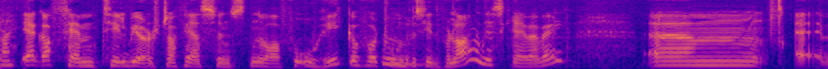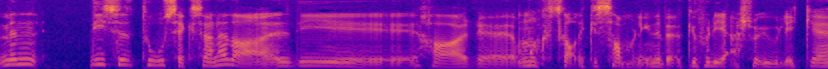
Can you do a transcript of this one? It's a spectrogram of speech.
Nei. Jeg ga fem til Bjørnstad, for jeg syntes den var for ordrik og for 200 sider for lang. Det skrev jeg vel. Um, eh, men disse to sekserne, da, de har eh, Man skal ikke sammenligne bøker, for de er så ulike.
